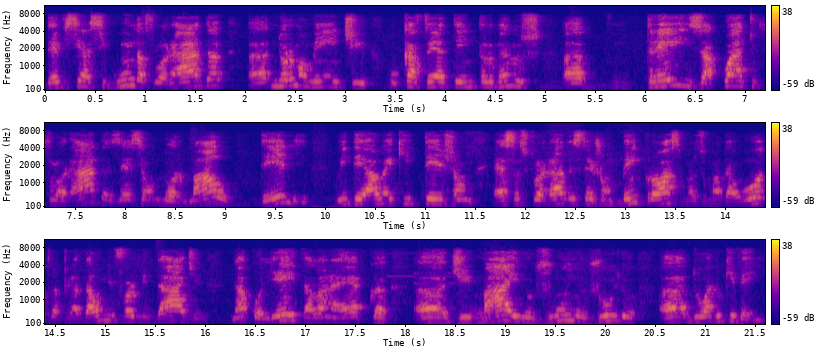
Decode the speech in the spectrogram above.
Deve ser a segunda florada. Uh, normalmente, o café tem pelo menos uh, três a quatro floradas, esse é o normal dele. O ideal é que estejam, essas floradas estejam bem próximas uma da outra para dar uniformidade na colheita, lá na época uh, de maio, junho, julho uh, do ano que vem.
